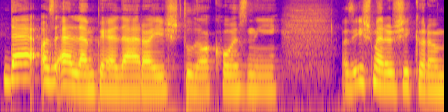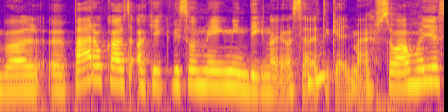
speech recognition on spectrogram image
de az ellenpéldára is tudok hozni az ismerősi körömből párokat, akik viszont még mindig nagyon szeretik mm-hmm. egymást. Szóval, hogy ez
